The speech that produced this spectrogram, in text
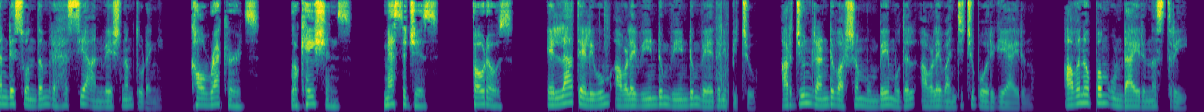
തന്റെ സ്വന്തം രഹസ്യ അന്വേഷണം തുടങ്ങി. Call records locations messages photos എല്ലാ തെളിവും അവളെ വീണ്ടും വീണ്ടും വേദനിപ്പിച്ചു. അർജുൻ രണ്ടു വർഷം മുമ്പേ മുതൽ അവളെ വഞ്ചിച്ചു പോരുകയായിരുന്നു. അവനൊപ്പം ഉണ്ടായിരുന്ന സ്ത്രീ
